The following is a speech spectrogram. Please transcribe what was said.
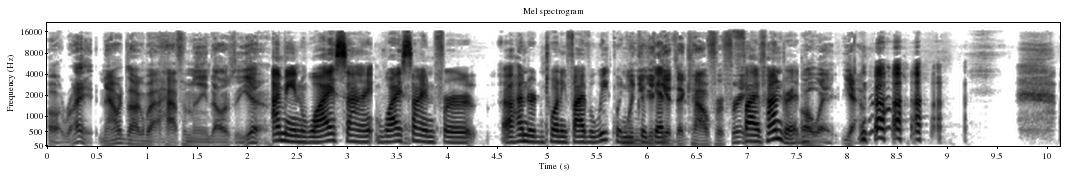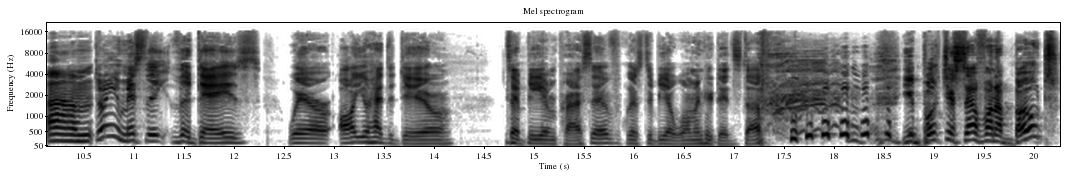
all right. Now we're talking about half a million dollars a year. I mean, why sign why sign for 125 a week when, when you could get, get the cow for free. 500? Oh wait, yeah. Um, Don't you miss the the days where all you had to do to be impressive was to be a woman who did stuff. you booked yourself on a boat?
